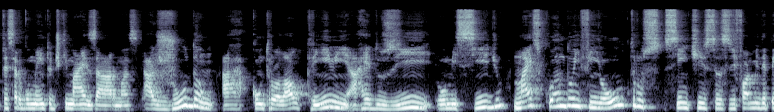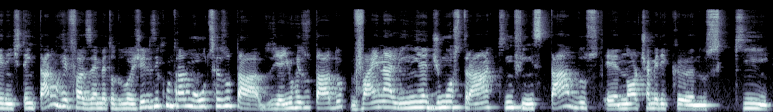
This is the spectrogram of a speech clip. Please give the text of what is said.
para esse argumento de que mais armas ajudam a controlar o crime, a reduzir homicídio, mas quando, enfim, outros cientistas de forma independente tentaram refazer a metodologia, eles encontraram outros resultados. E aí o resultado vai na linha de mostrar que, enfim, estados é, norte-americanos que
